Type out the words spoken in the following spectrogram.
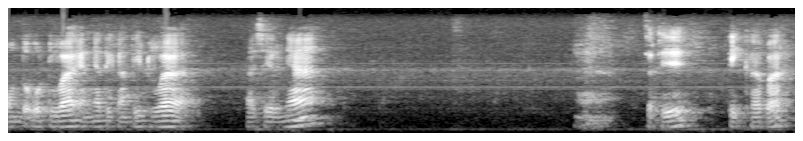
Untuk U2 N nya diganti 2 hasilnya Jadi tiga per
